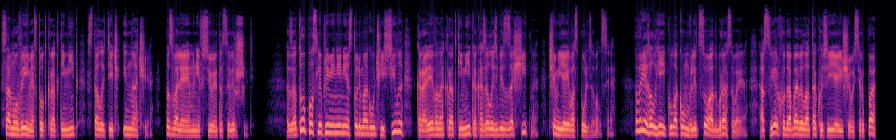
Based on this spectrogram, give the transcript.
Само время в тот краткий миг стало течь иначе, позволяя мне все это совершить. Зато после применения столь могучей силы королева на краткий миг оказалась беззащитна, чем я и воспользовался. Врезал ей кулаком в лицо, отбрасывая, а сверху добавил атаку сияющего серпа,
